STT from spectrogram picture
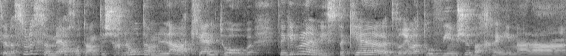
תנסו לשמח אותם, תשכנעו אותם למה כן טוב, תגידו להם להסתכל על הדברים הטובים שבחיים, על, ה...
